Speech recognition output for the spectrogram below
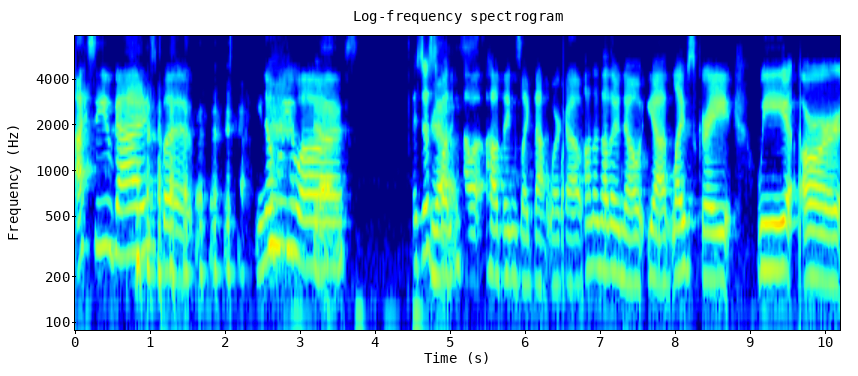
I see you guys, but you know who you are. Yes. It's just funny how, how things like that work out. On another note, yeah, life's great. We are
